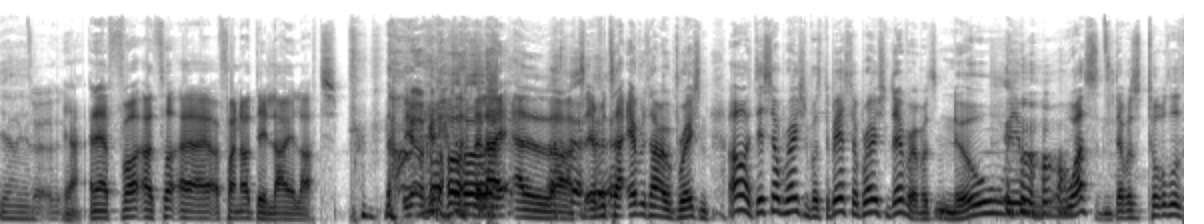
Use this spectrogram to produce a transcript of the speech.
Yeah, yeah. Uh, Yeah, and I thought I thought uh, I found out they lie a lot. yeah. Okay. they lie a lot every time. Every time operation. Oh, this operation was the best operation ever. But no, it wasn't. That was total.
